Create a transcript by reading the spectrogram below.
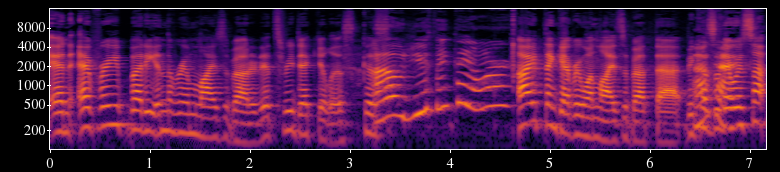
and everybody in the room lies about it. It's ridiculous because oh, you think they are? I think everyone lies about that because Okay. there was some,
